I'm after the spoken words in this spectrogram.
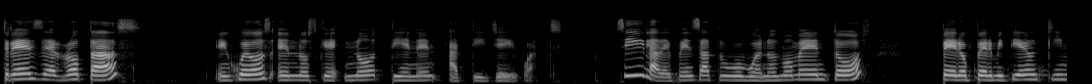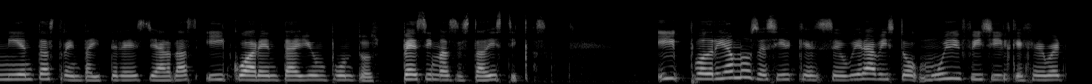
tres derrotas en juegos en los que no tienen a TJ Watt. Sí, la defensa tuvo buenos momentos, pero permitieron 533 yardas y 41 puntos. Pésimas estadísticas. Y podríamos decir que se hubiera visto muy difícil que Herbert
